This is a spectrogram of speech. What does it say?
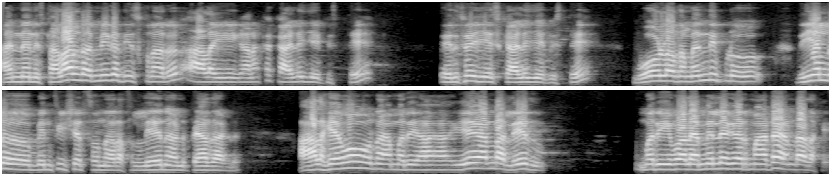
అన్ని స్థలాలు డమ్మీగా తీసుకున్నారు. వాళ్ళకి కనుక ఖాళీ చేపిస్తే వెరిఫై చేసి ఖాళీ చేపిస్తే బోర్డు మంది ఇప్పుడు రియల్ బెనిఫిషియర్స్ ఉన్నారు. అసలు లేని వాళ్ళు పేదాళ్ళు వాళ్ళకేమో నా మరి ఏ అండ లేదు. మరి వాళ్ళ ఎమ్మెల్యే గారి మాట అండ వాళ్ళకి.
